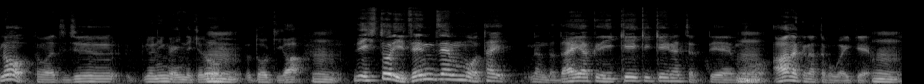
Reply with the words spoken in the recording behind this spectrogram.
の友達14人がいいんだけど、うん。同期が。うん。で一人全然もう大なんだ大学でイケイケ系になっちゃってもううん。会わなくなった子がいて、うん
